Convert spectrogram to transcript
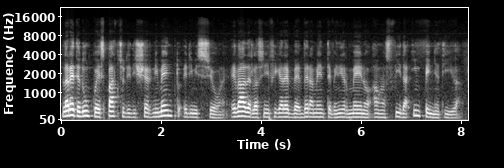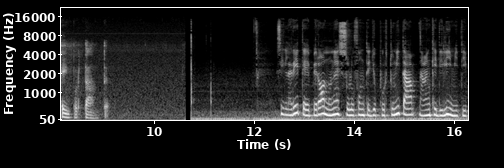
La rete dunque è spazio di discernimento e di missione. Evaderla significherebbe veramente venir meno a una sfida impegnativa e importante. Sì, la rete però non è solo fonte di opportunità, ha anche dei limiti.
